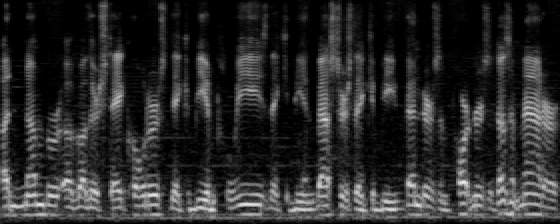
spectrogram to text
a number of other stakeholders. They could be employees, they could be investors, they could be vendors and partners. It doesn't matter,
